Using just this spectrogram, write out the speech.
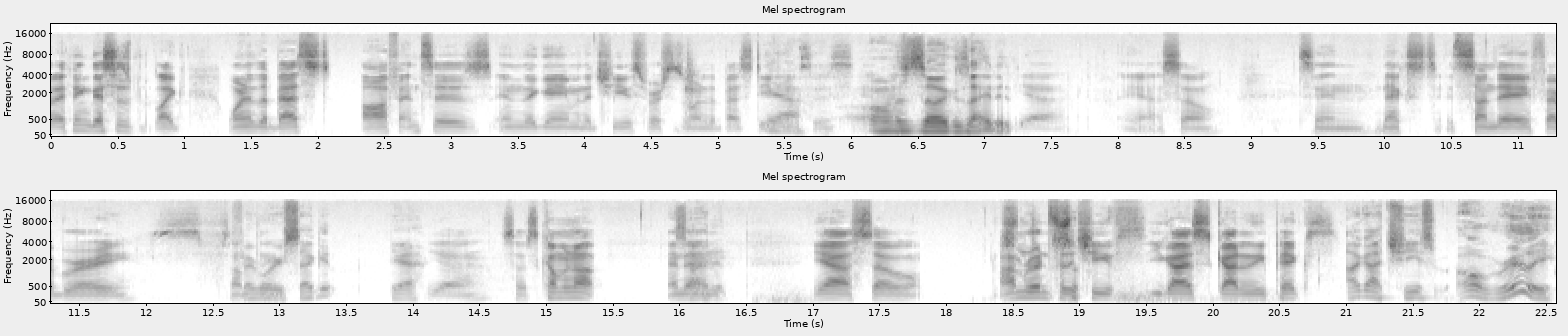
but I think this is like one of the best offenses in the game, and the Chiefs versus one of the best defenses. in oh, I'm so excited. yeah, yeah. So it's in next. It's Sunday, February something. February 2nd? Yeah. Yeah, so it's coming up, and then yeah. So I'm rooting for the Chiefs. You guys got any picks? I got Chiefs. Oh, really?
